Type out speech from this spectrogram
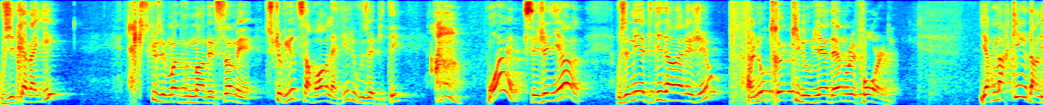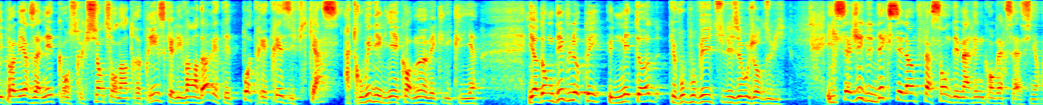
Vous y travaillez? Excusez-moi de vous demander ça, mais je suis curieux de savoir la ville où vous habitez. Ah, ouais, c'est génial. Vous aimez habiter dans la région? Un autre truc qui nous vient d'Henry Ford. Il a remarqué dans les premières années de construction de son entreprise que les vendeurs n'étaient pas très très efficaces à trouver des liens communs avec les clients. Il a donc développé une méthode que vous pouvez utiliser aujourd'hui. Il s'agit d'une excellente façon de démarrer une conversation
